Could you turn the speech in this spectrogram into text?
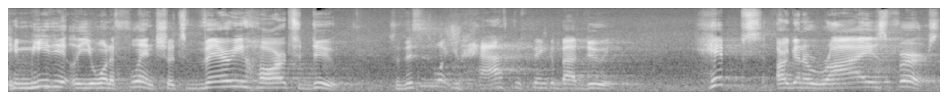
immediately you want to flinch. So it's very hard to do. So this is what you have to think about doing. Hips are going to rise first.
